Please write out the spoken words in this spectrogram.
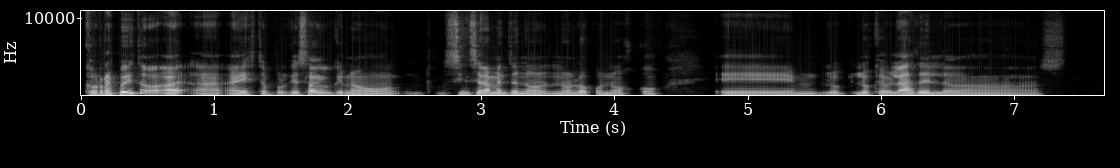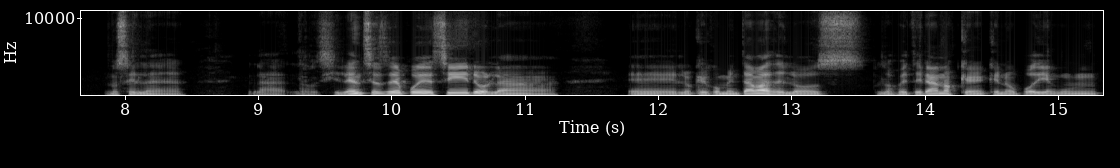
con respecto a, esto, porque es algo que no, sinceramente no, lo conozco, em, lo, que hablas de los, no sé, la, la, resiliencia se puede decir, o la, eh, lo que comentabas de los, los veteranos que, no podían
